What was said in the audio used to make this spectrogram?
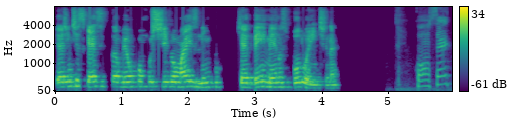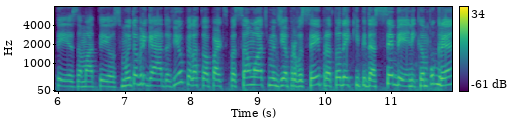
e a gente esquece também um combustível mais limpo, que é bem menos poluente, né? Com certeza, Matheus. Muito obrigada, viu, pela tua participação. Um ótimo dia para você e para toda a equipe da CBN Campo Grande.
